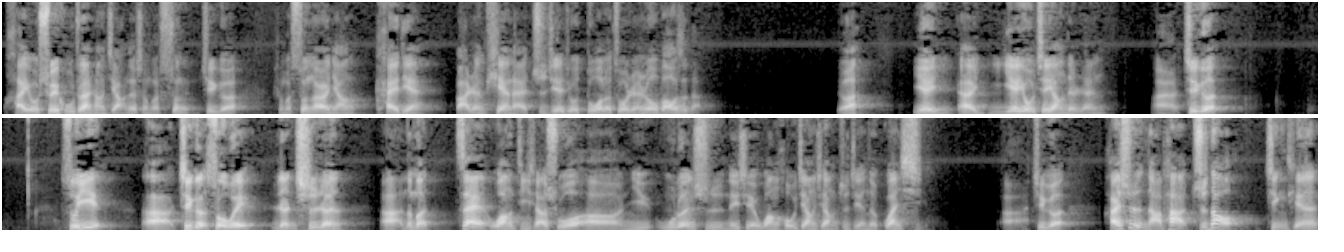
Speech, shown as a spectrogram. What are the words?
还有《水浒传》上讲的什么孙这个什么孙二娘开店把人骗来，直接就剁了做人肉包子的，对吧？也呃也有这样的人。啊，这个，所以啊，这个所谓人吃人啊，那么再往底下说啊，你无论是那些王侯将相之间的关系，啊，这个还是哪怕直到今天，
